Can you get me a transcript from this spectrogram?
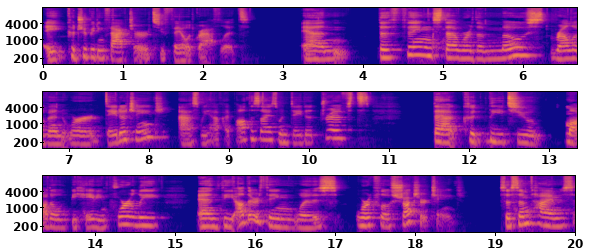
a contributing factor to failed graphlets. And the things that were the most relevant were data change, as we have hypothesized when data drifts, that could lead to model behaving poorly. And the other thing was workflow structure change. So sometimes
